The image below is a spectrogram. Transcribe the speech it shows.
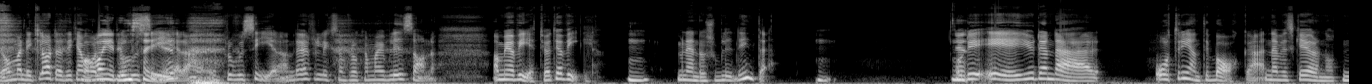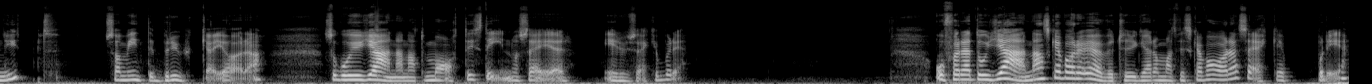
Ja men det är klart att det kan Vad vara lite provocerande, provocerande för, liksom, för då kan man ju bli sån. Ja men jag vet ju att jag vill. Mm. Men ändå så blir det inte. Mm. Och det är ju den där, återigen tillbaka, när vi ska göra något nytt som vi inte brukar göra. Så går ju hjärnan automatiskt in och säger, är du säker på det? Och för att då hjärnan ska vara övertygad om att vi ska vara säker på det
